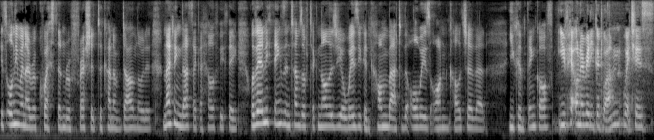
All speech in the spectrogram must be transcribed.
it's only when I request and refresh it to kind of download it. And I think that's like a healthy thing. Were there any things in terms of technology or ways you can combat the always on culture that you can think of? You've hit on a really good one, which is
